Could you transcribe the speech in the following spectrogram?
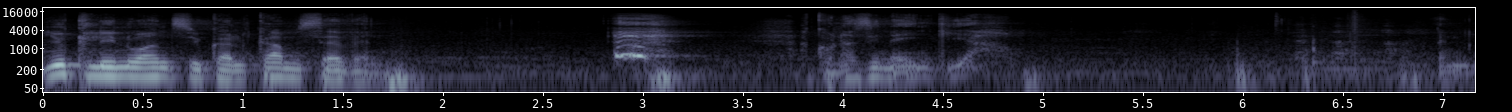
you clean ones you can come seven akona zinaingia and,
